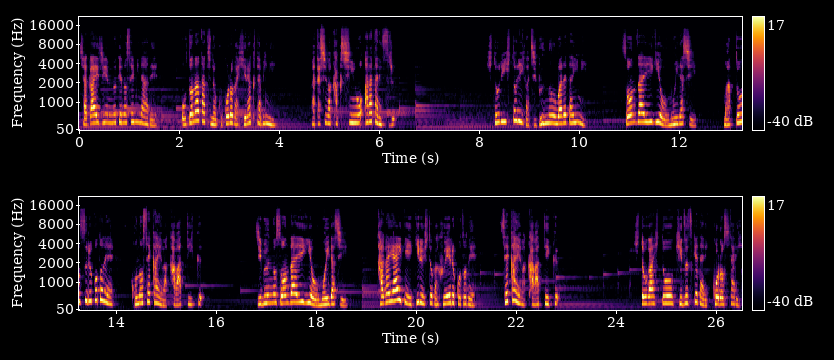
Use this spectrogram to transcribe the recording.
社会人向けのセミナーで大人たちの心が開くたびに、私は確信を新たにする。一人一人が自分の生まれた意味、存在意義を思い出し、全うすることでこの世界は変わっていく。自分の存在意義を思い出し、輝いて生きる人が増えることで、世界は変わっていく。人が人を傷つけたり殺したり、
